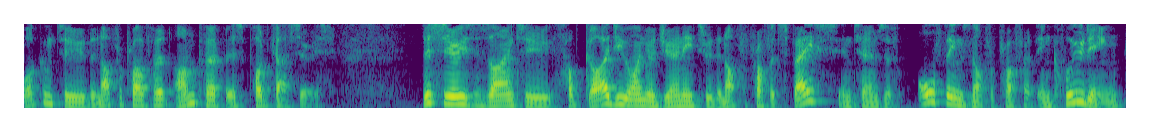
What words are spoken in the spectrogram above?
Welcome to the Not for Profit on Purpose podcast series. This series is designed to help guide you on your journey through the not for profit space in terms of all things not for profit, including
